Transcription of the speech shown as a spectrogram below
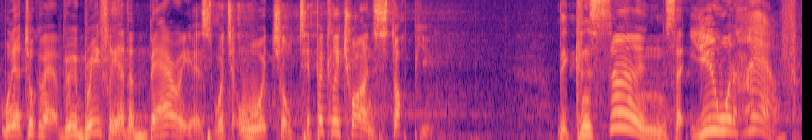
we're going to talk about very briefly are the barriers which, which will typically try and stop you the concerns that you would have.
